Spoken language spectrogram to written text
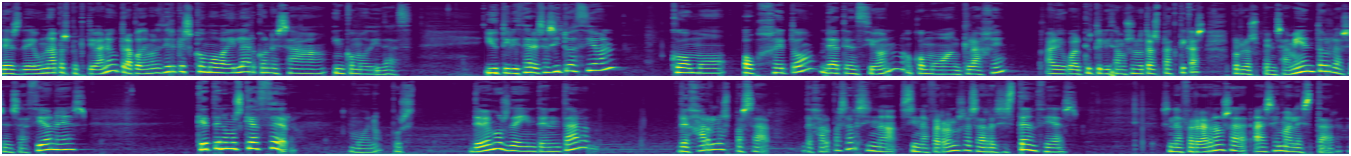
Desde una perspectiva neutra, podemos decir que es como bailar con esa incomodidad y utilizar esa situación como objeto de atención o como anclaje al igual que utilizamos en otras prácticas, por los pensamientos, las sensaciones. ¿Qué tenemos que hacer? Bueno, pues debemos de intentar dejarlos pasar, dejar pasar sin, sin aferrarnos a esas resistencias, sin aferrarnos a, a ese malestar.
